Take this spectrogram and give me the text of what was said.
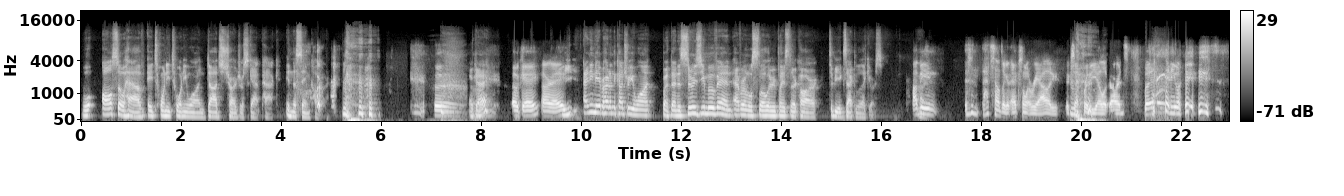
will also have a 2021 Dodge Charger Scat Pack in the same color. Okay. okay, all right. Any neighborhood in the country you want, but then as soon as you move in, everyone will slowly replace their car to be exactly like yours. I mean, isn't that sounds like an excellent reality, except for the yellow guards. But anyways,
